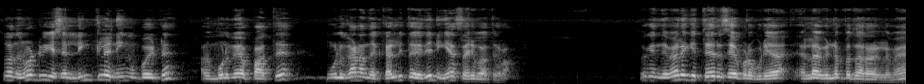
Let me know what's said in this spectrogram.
ஸோ அந்த நோட்டிஃபிகேஷன் லிங்க்கில் நீங்கள் போயிட்டு அது முழுமையாக பார்த்து உங்களுக்கான அந்த கல்வி தகுதியை நீங்கள் சரி பார்த்துக்கலாம். ஸோ இந்த வேலைக்கு தேர்வு செய்யப்படக்கூடிய எல்லா விண்ணப்பதாரர்களுமே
